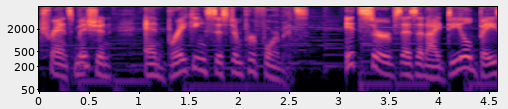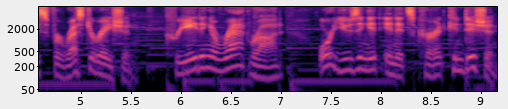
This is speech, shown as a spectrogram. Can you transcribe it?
transmission, and braking system performance. It serves as an ideal base for restoration, creating a rat rod, or using it in its current condition.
